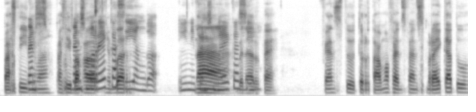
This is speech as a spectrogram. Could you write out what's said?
pasti ini Fans- mah pasti Fans bakal mereka nyebar sih yang enggak ini fans Nah, mereka benar, sih. Peh. Fans tuh, terutama fans-fans mereka tuh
